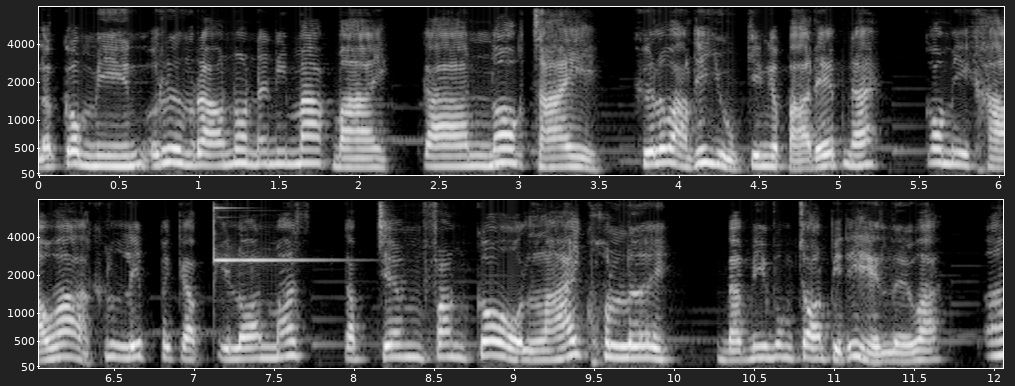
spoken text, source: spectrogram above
แล้วก็มีเรื่องราวน่นนั่นนี่มากมาย การนอกใจ คือระหว่างที่อยู่กินกับป่าเดฟนะ ก็มีข่าวว่าขึ้นลิฟต์ไปกับอีลอนมัสก์กับเจมส์ฟรังโกหลายคนเลย แบบมีวงจรปิดที่เห็นเลยว่า เออ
